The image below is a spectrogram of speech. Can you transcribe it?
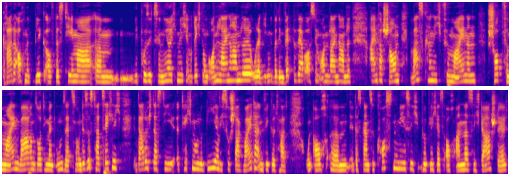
gerade auch mit Blick auf das Thema, ähm, wie positioniere ich mich in Richtung Onlinehandel oder gegenüber dem Wettbewerb aus dem Onlinehandel, einfach schauen, was kann ich für meinen Shop, für mein Warensortiment umsetzen. Und es ist tatsächlich dadurch, dass die Technologie sich so stark weiterentwickelt hat und auch ähm, das ganze Kosten kostenmäßig wirklich jetzt auch anders sich darstellt,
